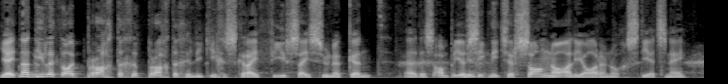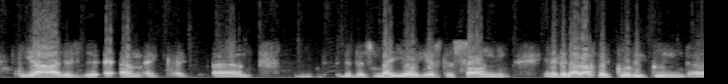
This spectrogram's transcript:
Jy het natuurlik daai pragtige pragtige liedjie geskryf, Vier seisoene kind. Uh, dis amper jou yes. signature song na al die jare nog steeds, né? Nee? Ja, dis ehm um, ek ehm um, dit is my heel eerste sang en ek het nou reg by Kobie Koen uh,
